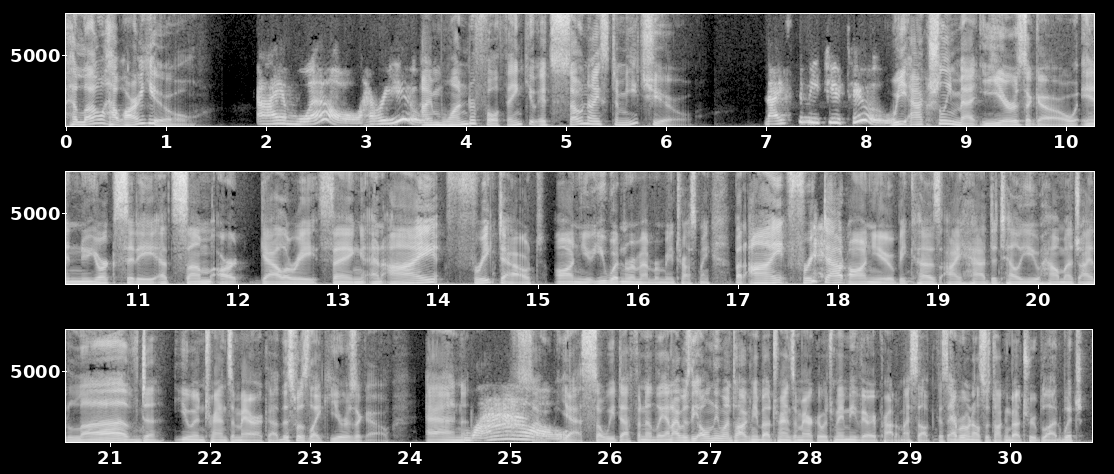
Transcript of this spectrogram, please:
Hello, how are you? I am well. How are you? I'm wonderful. Thank you. It's so nice to meet you. Nice to meet you too. We actually met years ago in New York City at some art gallery thing, and I freaked out on you. You wouldn't remember me, trust me, but I freaked out on you because I had to tell you how much I loved you in Transamerica. This was like years ago. And wow. So, yes, so we definitely, and I was the only one talking about Transamerica, which made me very proud of myself because everyone else was talking about True Blood, which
